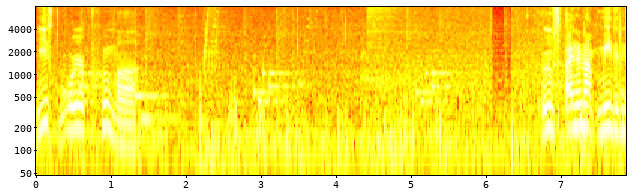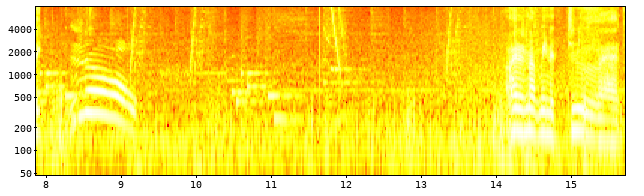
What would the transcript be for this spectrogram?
Beast Warrior Puma. Oops, I did not mean to... No! I did not mean to do that.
